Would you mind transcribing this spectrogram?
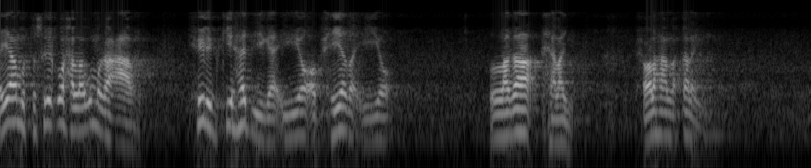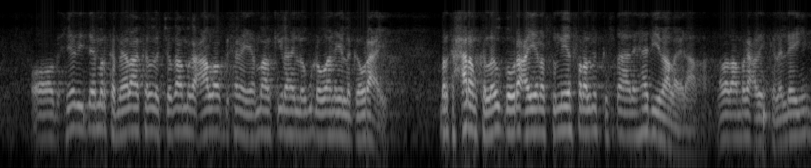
Ayaamu tashriiq waxaa loogu magacaabay hilibkii hadyiga iyo odxiyada iyo laga helay xoolaha la qalay. Oo odxiyadii dee marka meelaha kale la joogaa magacaa loo bixinaya maalka ilaahay loogu dhawaanayo la gawracayo marka xaramka lagu gawracayana suniyo faral mid kasta ale hadyi baa la idhaahdaa labadaa magac bay kala leeyihiin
